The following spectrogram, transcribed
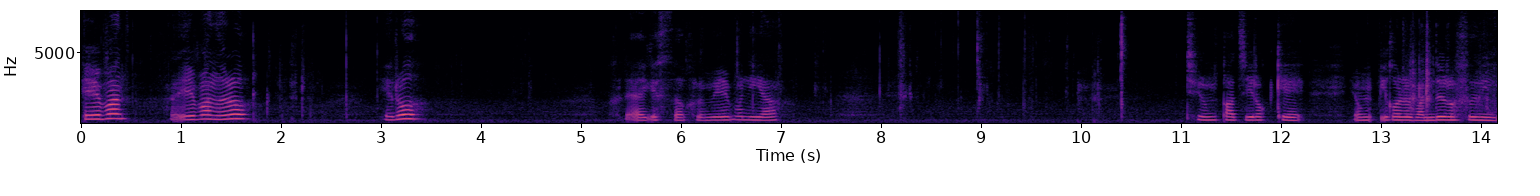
1번? 1번으로? 얘로? 그래, 알겠어. 그럼 1번이야. 지금까지 이렇게 영, 이거를 만들었으니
